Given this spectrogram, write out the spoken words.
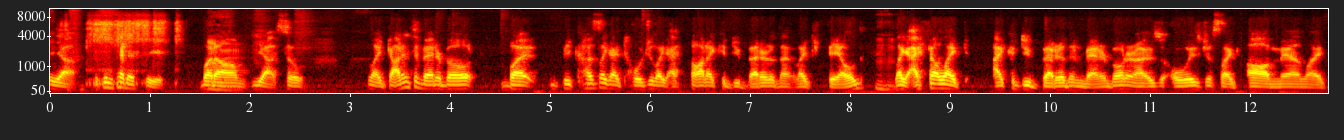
yeah, it's in Tennessee. But Okay. um, yeah. So, like, got into Vanderbilt, but because like I told you, like I thought I could do better than that. Like, failed. Mhm. Like I felt like I could do better than Vanderbilt, and I was always just like, oh man, like,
